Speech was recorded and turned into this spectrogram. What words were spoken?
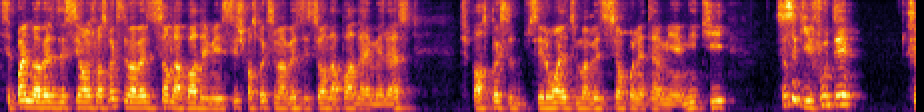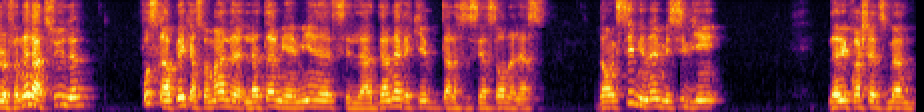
C'est pas une mauvaise décision. Je pense pas que c'est une mauvaise décision de la part de Messi. Je pense pas que c'est une mauvaise décision de la part de la MLS. Je pense pas que c'est loin d'être une mauvaise décision pour l'Inter Miami qui. C'est ça qui est fou, Je le finis là-dessus, là faut se rappeler qu'en ce moment, l'Inter Miami, c'est la dernière équipe dans l'association de l'Est. Donc, si Lionel Messi vient dans les prochaines semaines,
